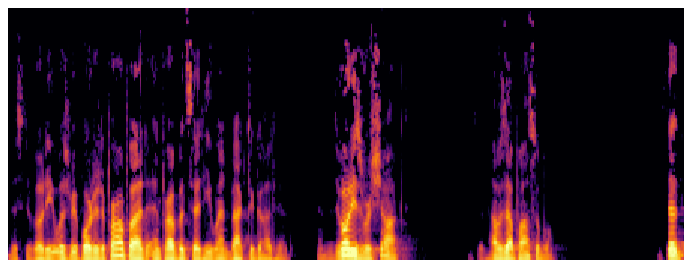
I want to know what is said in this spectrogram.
this devotee, it was reported to Prabhupada, and Prabhupada said he went back to Godhead. And the devotees were shocked. He said, How is that possible? He said,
